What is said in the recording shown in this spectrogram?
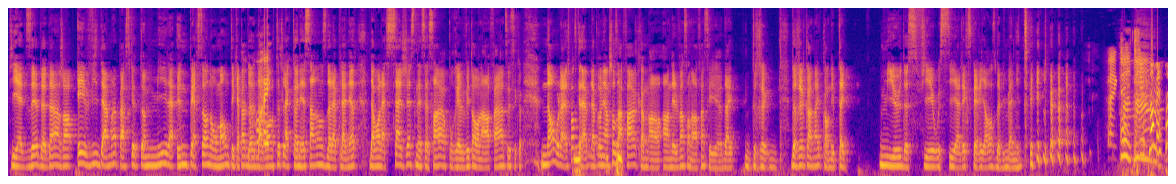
Puis elle disait dedans genre évidemment parce que t'as mis la, une personne au monde, t'es capable Ouais. d'avoir toute la connaissance de la planète, d'avoir la sagesse nécessaire pour élever ton enfant. Tu sais, c'est comme non là, je pense que la, la première chose à faire comme en, en élevant son enfant, c'est euh, d'être de, de reconnaître qu'on est peut-être mieux de se fier aussi à l'expérience de l'humanité. là. ben, Hey, non, mais ça,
